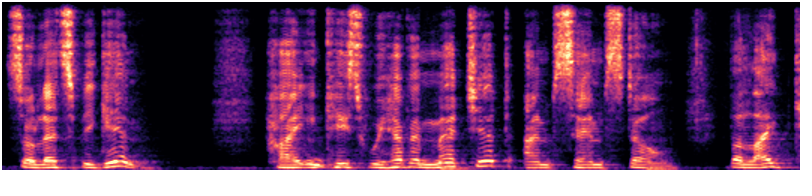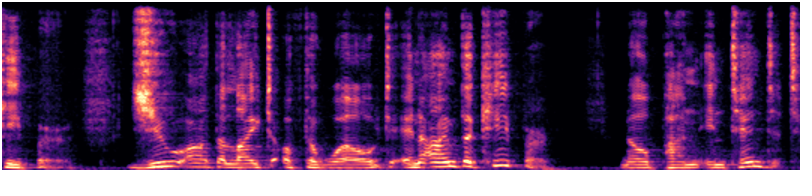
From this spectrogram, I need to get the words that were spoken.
So let's begin. Hi, in case we haven't met yet, I'm Sam Stone, the light keeper. You are the light of the world, and I'm the keeper. No pun intended.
